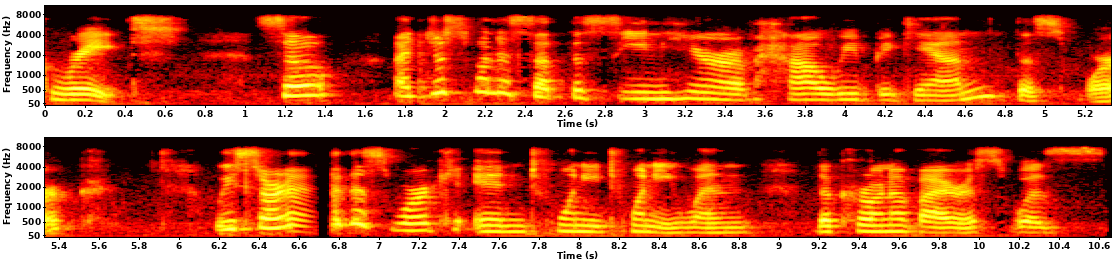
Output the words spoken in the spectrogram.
Great. So I just want to set the scene here of how we began this work. We started this work in 2020 when the coronavirus was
